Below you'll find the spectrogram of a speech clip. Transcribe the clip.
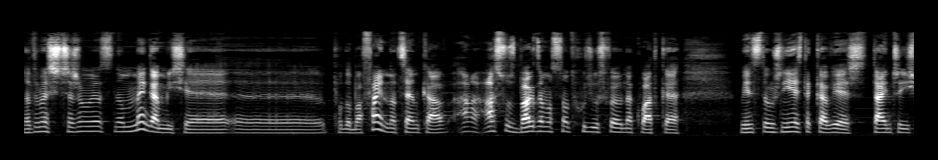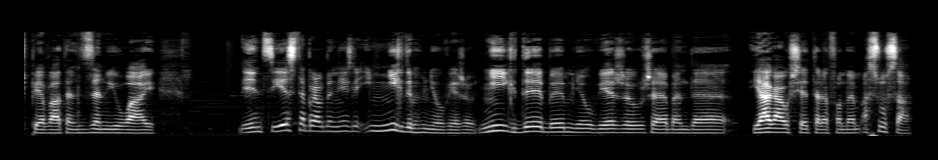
Natomiast szczerze mówiąc, no mega mi się e, podoba. Fajna cenka. A Asus bardzo mocno odchudził swoją nakładkę, więc to już nie jest taka, wiesz, tańczy i śpiewa, ten Zen UI. Więc jest naprawdę nieźle i nigdy bym nie uwierzył, nigdy bym nie uwierzył, że będę jarał się telefonem Asusa.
